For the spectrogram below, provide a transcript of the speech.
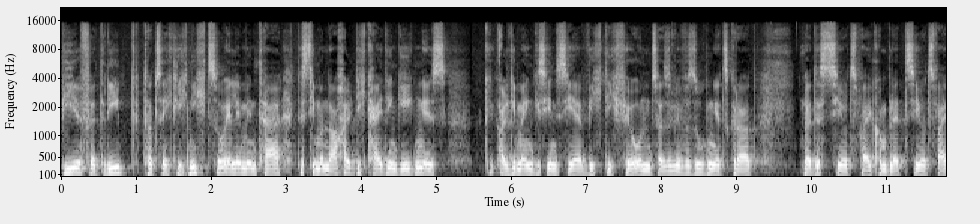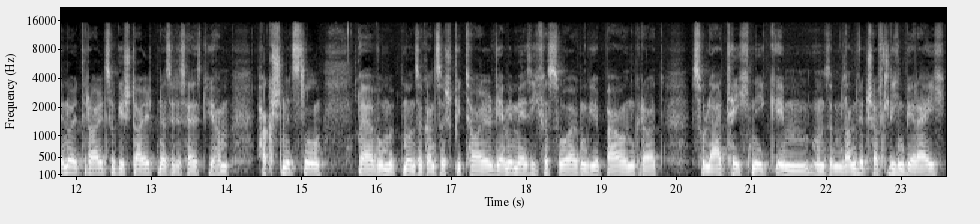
Biervertrieb tatsächlich nicht so elementar. Das Thema Nachhaltigkeit hingegen ist allgemein gesehen sehr wichtig für uns. Also wir versuchen jetzt gerade das CO2 komplett CO2-neutral zu gestalten. Also das heißt, wir haben Hackschnitzel, äh, womit wir unser ganzes Spital wärmemäßig versorgen. Wir bauen gerade Solartechnik in unserem landwirtschaftlichen Bereich,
